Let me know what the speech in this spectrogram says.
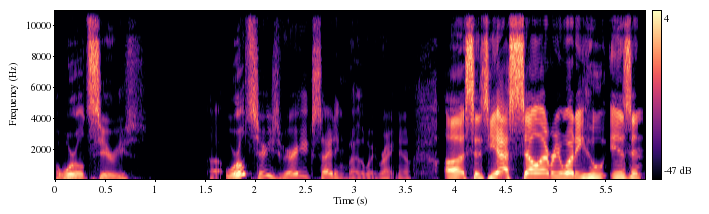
A World Series, uh, World Series, very exciting, by the way, right now. Uh, says, yes, sell everybody who isn't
